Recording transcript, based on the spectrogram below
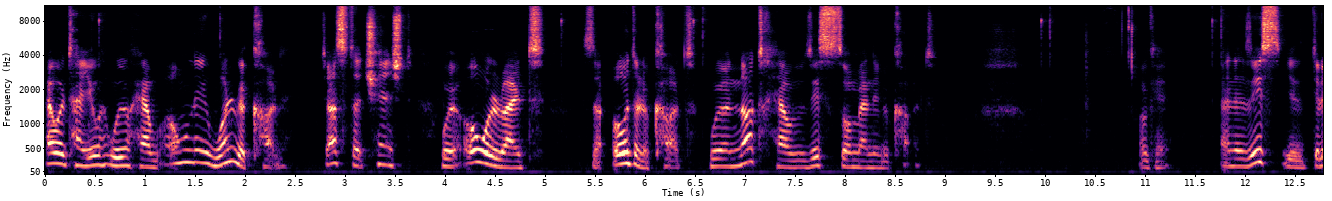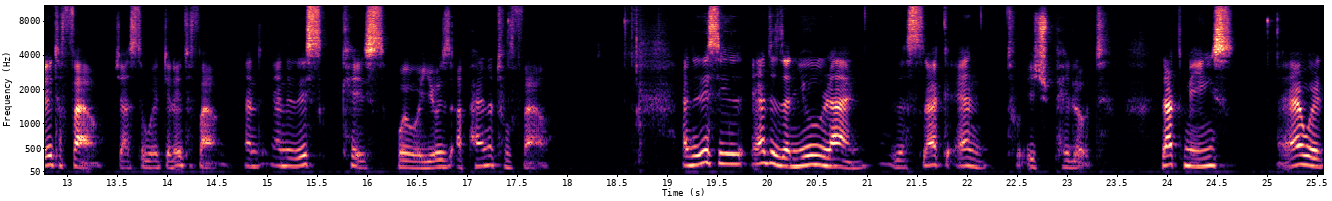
every time you will have only one record. Just changed will overwrite the old record. Will not have this so many records. Okay, and this is delete file. Just we delete file, and, and in this case we will use append to file. And this is add the new line, the slack end to each payload. That means every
